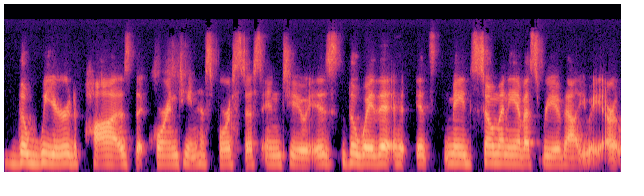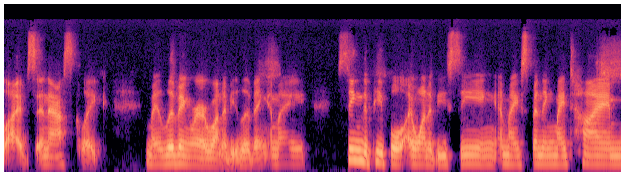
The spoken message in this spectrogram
the weird pause that quarantine has forced us into is the way that it's made so many of us reevaluate our lives and ask like am i living where i want to be living? Am i seeing the people i want to be seeing? Am i spending my time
